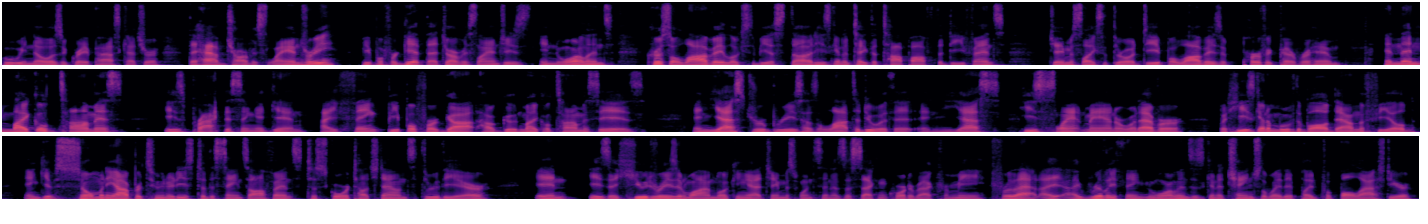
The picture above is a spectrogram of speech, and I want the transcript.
who we know is a great pass catcher. They have Jarvis Landry, People forget that Jarvis Landry's in New Orleans. Chris Olave looks to be a stud. He's going to take the top off the defense. Jameis likes to throw it deep. Olave is a perfect pair for him. And then Michael Thomas is practicing again. I think people forgot how good Michael Thomas is. And yes, Drew Brees has a lot to do with it. And yes, he's slant man or whatever. but he's going to move the ball down the field and give so many opportunities to the Saints offense to score touchdowns through the air and is a huge reason why I'm looking at Jameis Winston as a second quarterback for me. For that, I, I really think New Orleans is going to change the way they played football last year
